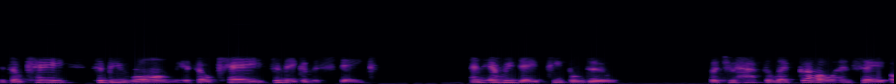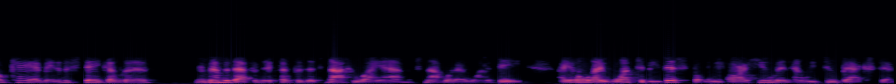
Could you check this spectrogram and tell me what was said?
It's okay to be wrong. It's okay to make a mistake, and every day people do. but you have to let go and say, okay, I made a mistake. I'm going to remember that for next time because it's not who I am. It's not what I want to be. I, I want to be this, but we are human and we do backstep.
